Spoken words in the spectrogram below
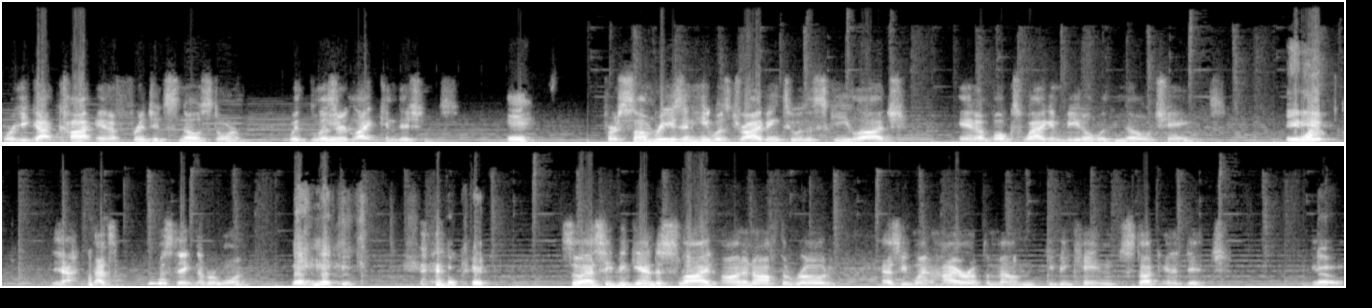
where he got caught in a frigid snowstorm with blizzard like conditions. Mm. For some reason, he was driving to the ski lodge in a Volkswagen Beetle with no chains. Idiot. Yeah, that's mistake number one. okay. So as he began to slide on and off the road as he went higher up the mountain, he became stuck in a ditch, No.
